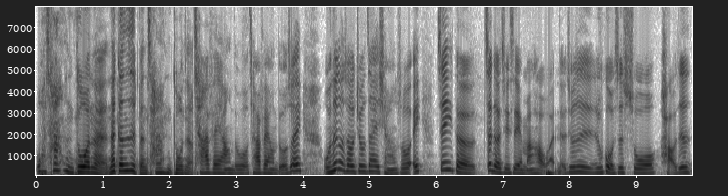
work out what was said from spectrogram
哇，差很多呢，那跟日本差很多呢，差非常多，差非常多。所以我那个时候就在想说，哎，这个这个其实也蛮好玩的。就是如果是说好，就是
